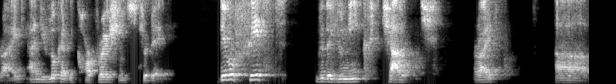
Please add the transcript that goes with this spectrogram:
right, and you look at the corporations today, they were faced with a unique challenge, right? Uh,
